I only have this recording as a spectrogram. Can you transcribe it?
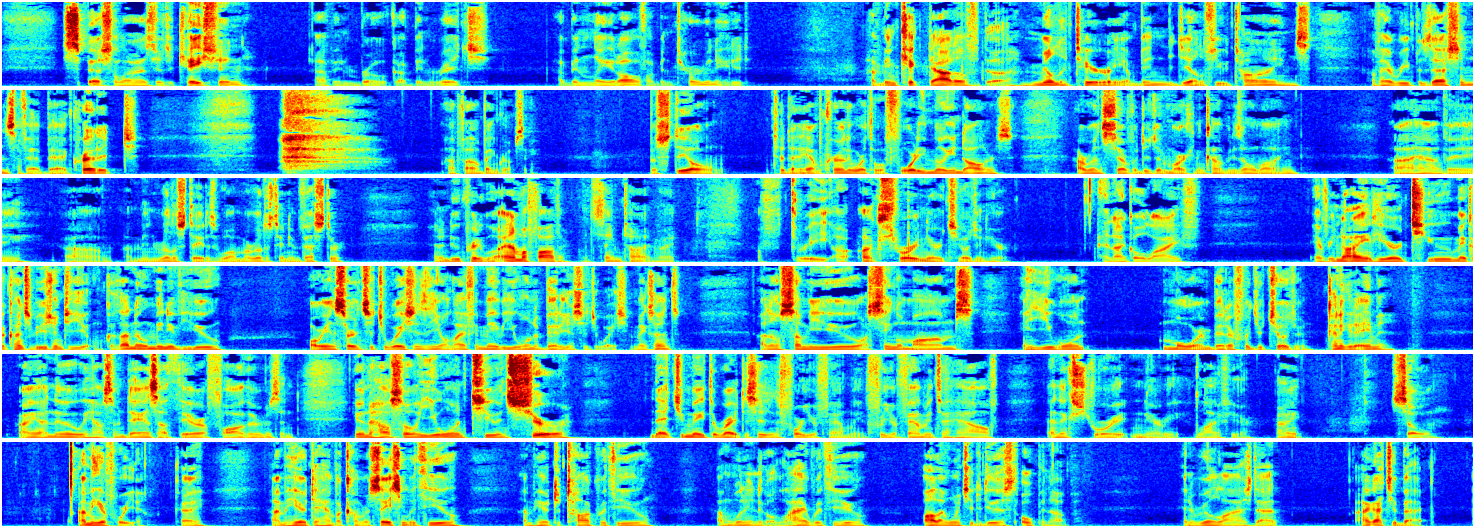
specialized education. I've been broke. I've been rich. I've been laid off. I've been terminated. I've been kicked out of the military. I've been to jail a few times. I've had repossessions. I've had bad credit. I filed bankruptcy. But still, today I'm currently worth over $40 million. I run several digital marketing companies online. I have a, am uh, in real estate as well. I'm a real estate investor. And I do pretty well. And I'm a father at the same time, right? Of three uh, extraordinary children here. And I go live every night here to make a contribution to you. Because I know many of you or in certain situations in your life and maybe you want to better your situation. Make sense? I know some of you are single moms and you want more and better for your children. Can I get an amen? Right? I know we have some dads out there, or fathers, and you're in the household and you want to ensure that you make the right decisions for your family, for your family to have an extraordinary life here, right? So I'm here for you, okay? I'm here to have a conversation with you. I'm here to talk with you. I'm willing to go live with you. All I want you to do is open up and realize that I got your back.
